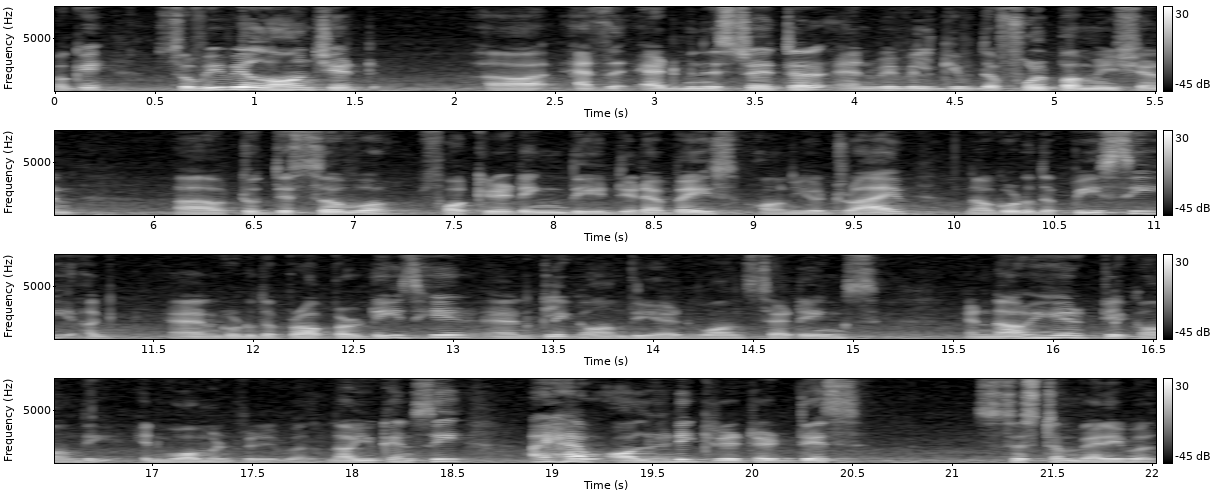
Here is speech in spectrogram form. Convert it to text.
okay so we will launch it uh, as an administrator and we will give the full permission uh, to this server for creating the database on your drive. Now go to the PC and go to the properties here and click on the advanced settings. And now here click on the environment variable. Now you can see I have already created this system variable.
